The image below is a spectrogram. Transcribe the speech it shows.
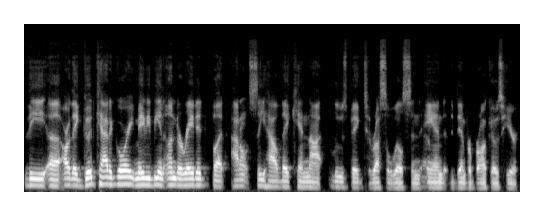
the uh, are they good category, maybe being underrated, but I don't see how they cannot lose big to Russell Wilson yeah. and the Denver Broncos here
